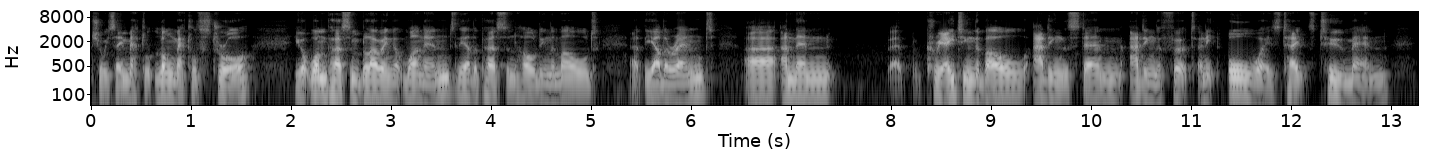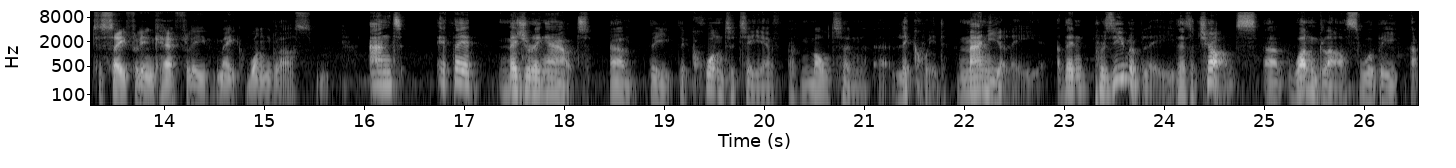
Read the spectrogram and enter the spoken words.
shall we say, metal, long metal straw. You got one person blowing at one end, the other person holding the mold at the other end, uh, and then uh, creating the bowl, adding the stem, adding the foot, and it always takes two men to safely and carefully make one glass. And if they're measuring out um, the the quantity of, of molten uh, liquid manually, then presumably there's a chance uh, one glass will be uh,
